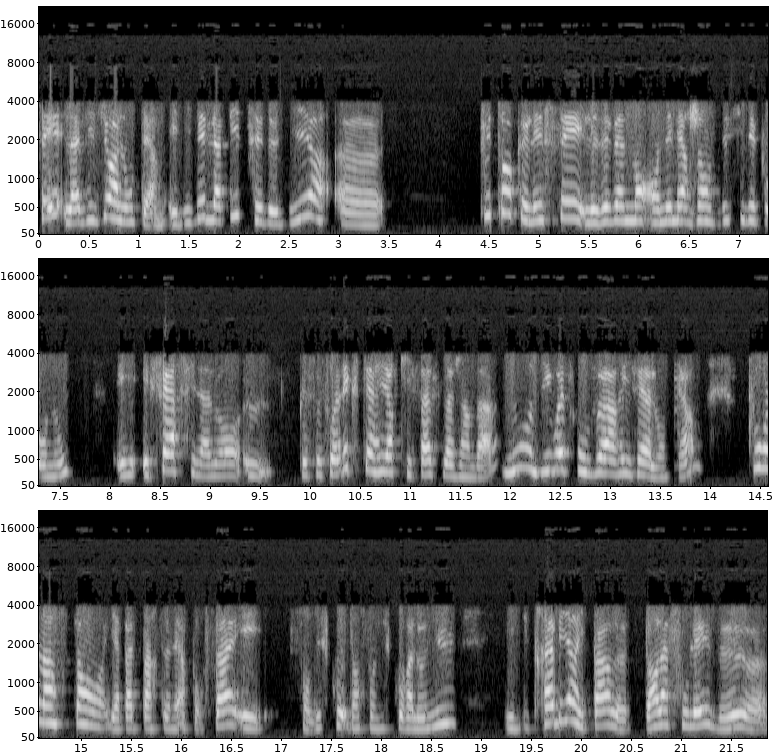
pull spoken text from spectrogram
c'est la vision à long terme. Et l'idée de Lapide, c'est de dire, euh, plutôt que laisser les événements en émergence décider pour nous et, faire finalement euh, que ce soit l'extérieur qui fasse l'agenda, nous on dit où est-ce qu'on veut arriver à long terme. Pour l'instant, il n'y a pas de partenaire pour ça et dans son discours à l'ONU, il dit très bien, il parle dans la foulée de, euh,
